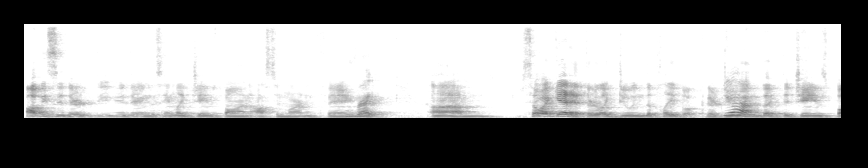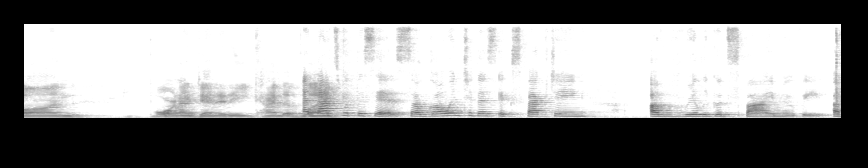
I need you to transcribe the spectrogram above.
obviously they're they're doing the same like James Bond, Aston Martin thing. right. Um, so I get it. They're like doing the playbook. They're doing Yeah. like the James Bond, Bourne Identity kind of And like. that's what this is. So go into this expecting a really good spy movie, a,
